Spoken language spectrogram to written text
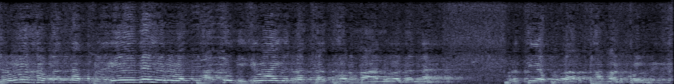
ದ್ರೋಹವನ್ನು ಬಗೆಯದೇ ಇರುವಂತಹದ್ದು ನಿಜವಾಗಿರುವಂಥ ಧರ್ಮ ಅನ್ನುವುದನ್ನ ಪ್ರತಿಯೊಬ್ಬರು ಅರ್ಥ ಮಾಡ್ಕೊಳ್ಬೇಕು.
